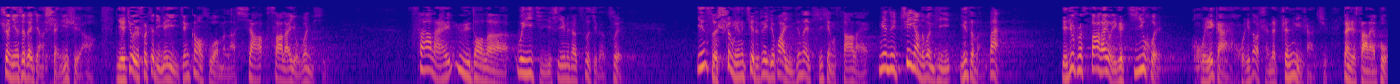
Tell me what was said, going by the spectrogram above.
圣经是在讲神学啊，也就是说这里面已经告诉我们了，撒撒来有问题。撒来遇到了危急，是因为他自己的罪。因此，圣灵借着这句话已经在提醒撒来，面对这样的问题，你怎么办？也就是说，撒来有一个机会悔改，回到神的真理上去。但是撒来不，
